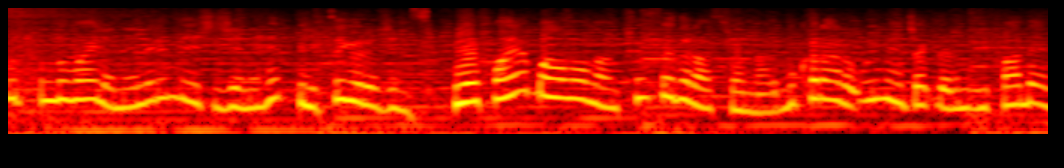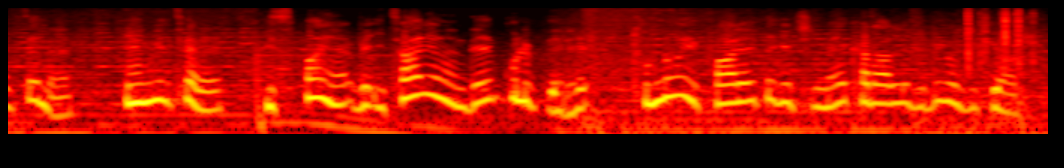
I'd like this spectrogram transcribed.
bu turnuvayla nelerin değişeceğini hep birlikte göreceğiz. UEFA'ya bağlı olan tüm federasyonlar bu karara uymayacaklarını ifade etse de İngiltere, İspanya ve İtalya'nın dev kulüpleri turnuvayı faaliyete geçirmeye kararlı gibi gözüküyor.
